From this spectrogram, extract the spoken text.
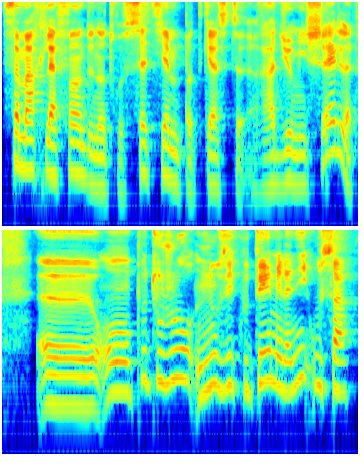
Ça marque la fin de notre septième podcast Radio Michel. Euh, on peut toujours nous écouter, Mélanie, où ça?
